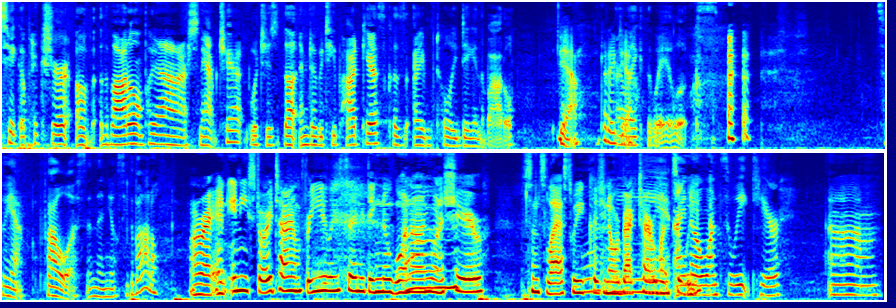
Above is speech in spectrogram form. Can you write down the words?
take a picture of the bottle and put it on our Snapchat, which is the MWT podcast, because I'm totally digging the bottle. yeah, good idea. I like the way it looks. so yeah, follow us, and then you'll see the bottle. All right, and any story time for you, Lisa? Anything new going on you want to um, share since last week? Because you know we're back to our once a week. I know once a week here. Um,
